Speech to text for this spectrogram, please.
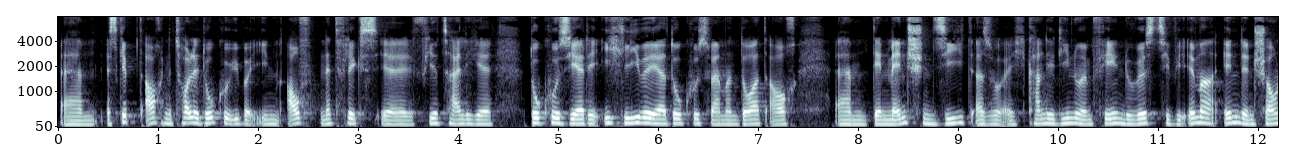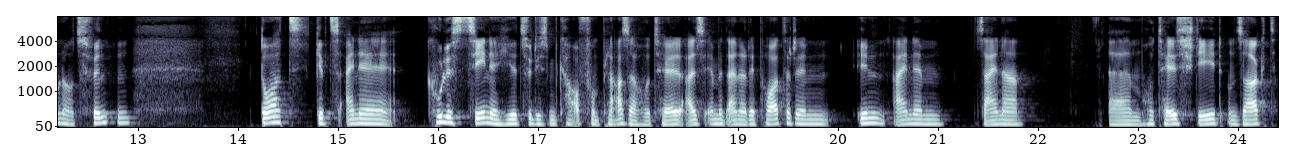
ähm, es gibt auch eine tolle Doku über ihn auf Netflix, äh, vierteilige Dokuserie. Ich liebe ja Dokus, weil man dort auch ähm, den Menschen sieht. Also ich kann dir die nur empfehlen. Du wirst sie wie immer in den Show Notes finden. Dort gibt's eine coole Szene hier zu diesem Kauf vom Plaza Hotel, als er mit einer Reporterin in einem seiner ähm, Hotels steht und sagt,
